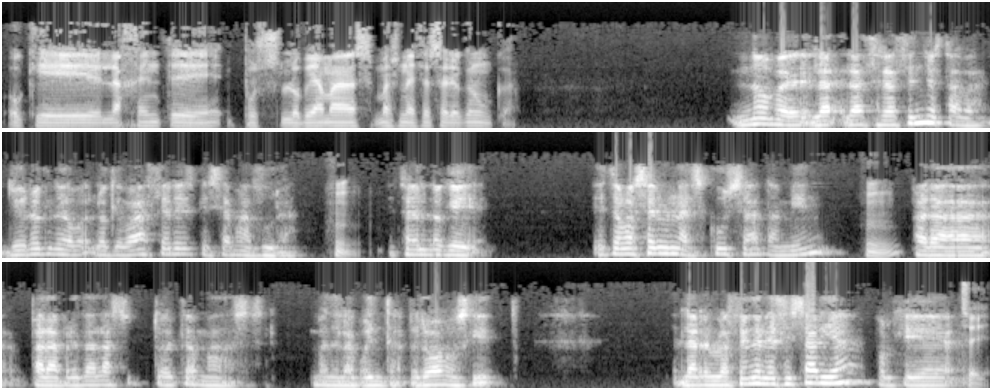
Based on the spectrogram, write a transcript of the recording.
o que la gente pues lo vea más, más necesario que nunca? No, pues, la, la aceleración ya estaba. Yo creo que lo, lo que va a hacer es que sea más dura. Hmm. Esto es lo que, esto va a ser una excusa también Hmm. para, para apretar las tuercas más, más de la cuenta. Pero vamos, que la regulación es necesaria porque Sí.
